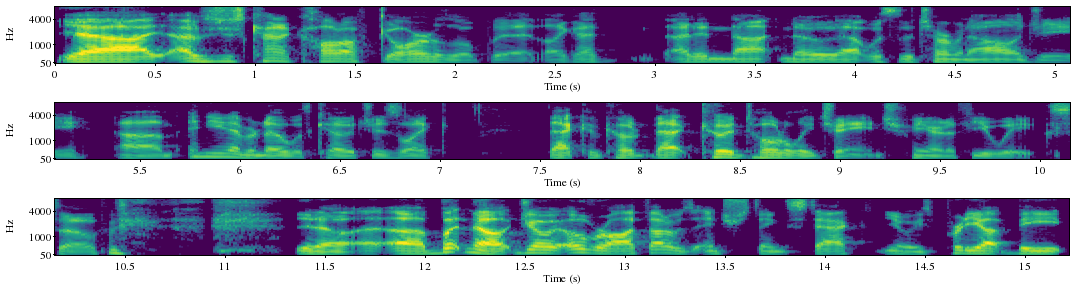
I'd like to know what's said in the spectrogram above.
Yeah, I, I, was just kind of caught off guard a little bit. Like I, I did not know that was the terminology. Um, and you never know with coaches. Like that could co- that could totally change here in a few weeks. So, you know, uh, uh, but no, Joey. Overall, I thought it was interesting. Stack, you know, he's pretty upbeat,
